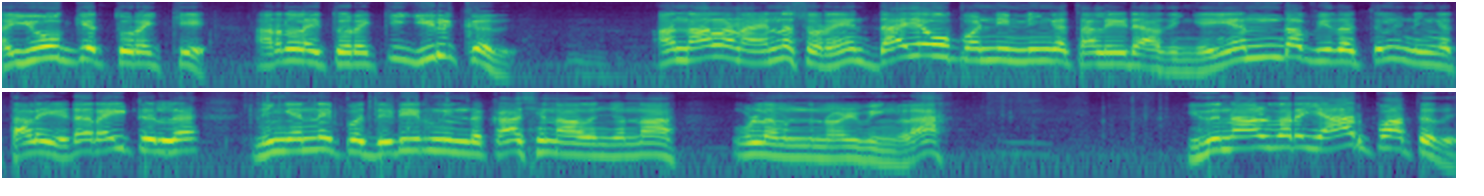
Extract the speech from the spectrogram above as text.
அயோக்கியத்துறைக்கு அறநிலைத்துறைக்கு இருக்குது. அதனால் நான் என்ன சொல்கிறேன் தயவு பண்ணி நீங்கள் தலையிடாதீங்க. எந்த விதத்திலும் நீங்கள் தலையிட ரைட் இல்லை. நீங்கள் என்ன இப்போ திடீர்னு இந்த காசிநாதன் சொன்னால் உள்ளே வந்து நுழைவீங்களா? இது நாள் வரை யார் பார்த்தது?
